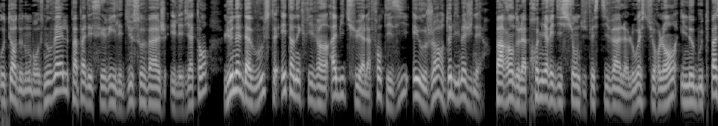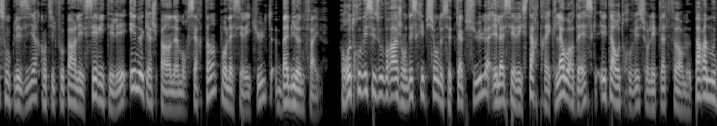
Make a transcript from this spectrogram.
Auteur de nombreuses nouvelles, papa des séries Les Dieux Sauvages et Léviathan, Lionel Davoust est un écrivain habitué à la fantaisie et au genre de l'imaginaire. Parrain de la première édition du festival L'Ouest Hurlant, il ne boude pas son plaisir quand il faut parler série télé et ne cache pas un amour certain pour la série culte Babylon 5. Retrouvez ses ouvrages en description de cette capsule et la série Star Trek Lower Desk est à retrouver sur les plateformes Paramount+,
